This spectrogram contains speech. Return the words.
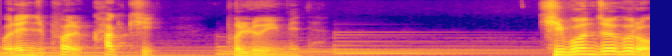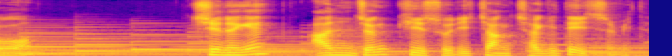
오렌지 펄, 카키, blue입니다. 기본적으로 지능형 안전 기술이 장착이 되어 있습니다.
